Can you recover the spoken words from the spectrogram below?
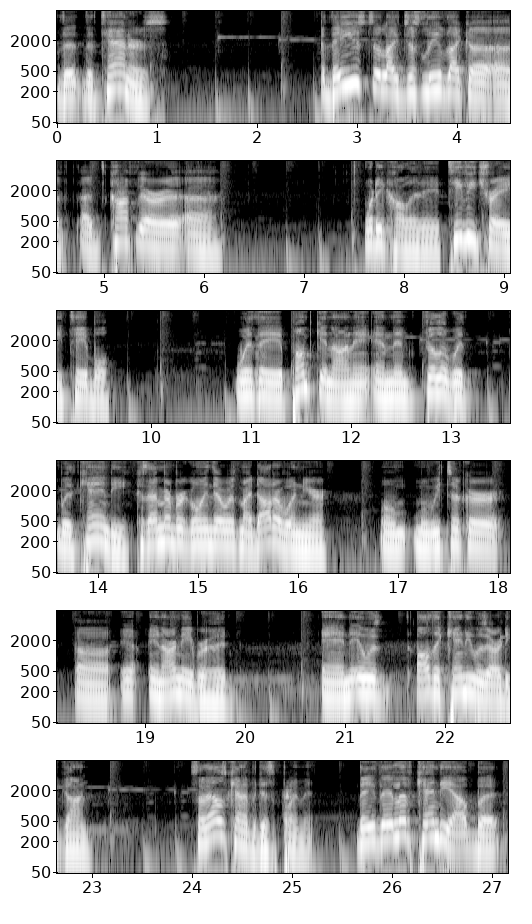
the the Tanners. They used to like just leave like a a, a coffee or a, what do you call it a TV tray table with a pumpkin on it, and then fill it with with candy. Because I remember going there with my daughter one year when when we took her uh, in our neighborhood, and it was all the candy was already gone. So that was kind of a disappointment. They they left candy out, but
